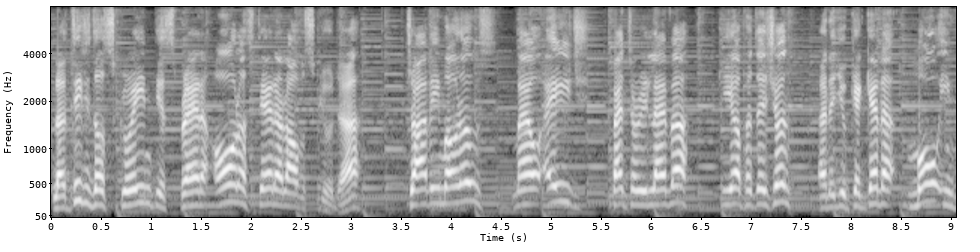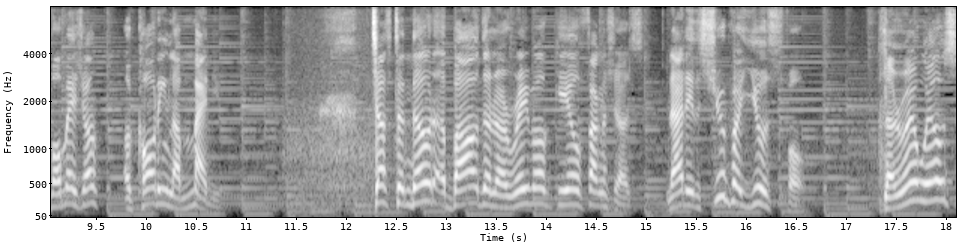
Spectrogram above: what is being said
the digital screen displayed all the status of scooter, driving models, mile age, battery level, gear position, and you can get more information according the menu. Just a note about the rear gear functions. That is super useful. The rear wheels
